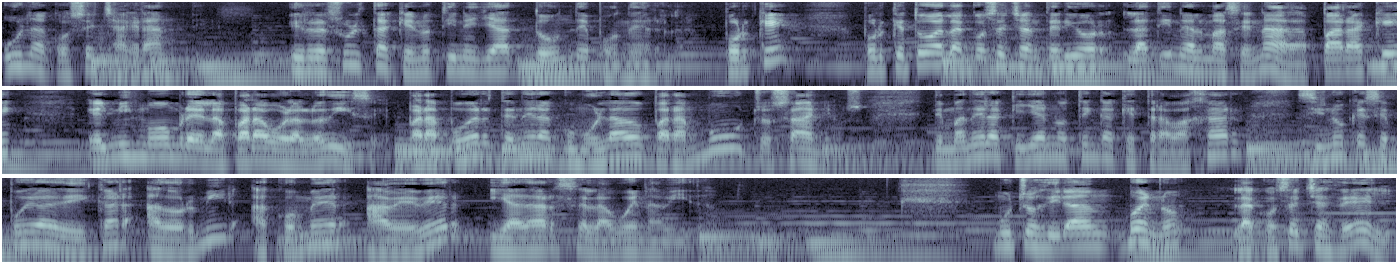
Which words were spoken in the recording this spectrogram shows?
una cosecha grande y resulta que no tiene ya dónde ponerla. ¿Por qué? Porque toda la cosecha anterior la tiene almacenada. ¿Para qué? El mismo hombre de la parábola lo dice, para poder tener acumulado para muchos años, de manera que ya no tenga que trabajar, sino que se pueda dedicar a dormir, a comer, a beber y a darse la buena vida. Muchos dirán, bueno, la cosecha es de él,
